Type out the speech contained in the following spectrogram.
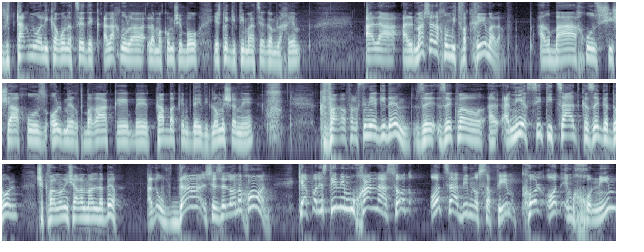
ויתרנו על עיקרון הצדק, הלכנו למקום שבו יש לגיטימציה גם לכם. על, ה, על מה שאנחנו מתווכחים עליו, 4 אחוז, 6 אחוז, אולמרט, ברק, אה, טאבה, קמפ דיוויד, לא משנה. כבר הפלסטיני יגיד אין, זה, זה כבר, אני עשיתי צעד כזה גדול, שכבר לא נשאר על מה לדבר. אז עובדה שזה לא נכון, כי הפלסטיני מוכן לעשות עוד צעדים נוספים, כל עוד הם חונים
